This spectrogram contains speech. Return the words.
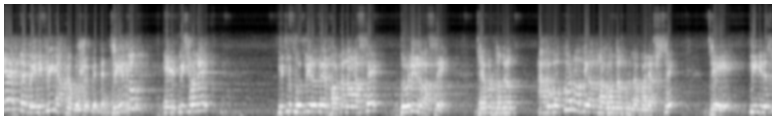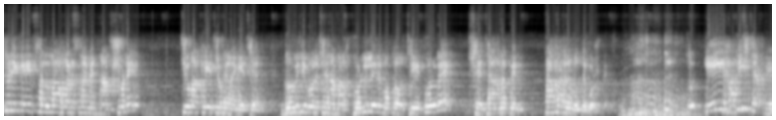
এর একটা বেনিফিট আপনি অবশ্যই পেতেন। যেহেতু এর পিছনে কিছু আছে দলিল আছে। যেমন হযরত আবু বকর রাদিয়াল্লাহু তাআলার ব্যাপারে আসছে যে তিনি রাসূল করিম আলাইহি নাম শুনে চুমা খেয়ে চোখে লাগিয়েছেন। নবীজি বলেছেন, আমার খলিলের মতো যে করবে, সে জান্নাতের কাতারের মধ্যে বসবে। তো এই হাদিসটাকে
